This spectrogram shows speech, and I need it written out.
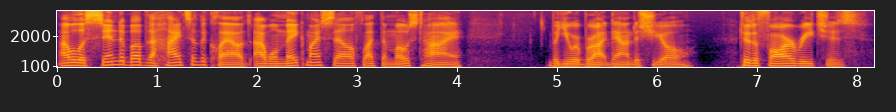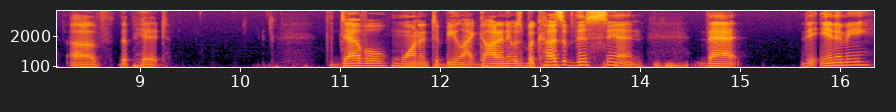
I will ascend above the heights of the clouds. I will make myself like the Most High. But you were brought down to Sheol, to the far reaches of the pit. The devil wanted to be like God, and it was because of this sin that the enemy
